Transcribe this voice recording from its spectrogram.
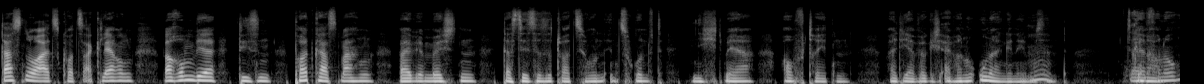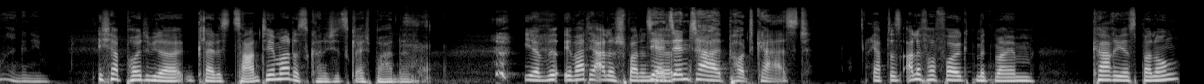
Das nur als kurze Erklärung, warum wir diesen Podcast machen, weil wir möchten, dass diese Situationen in Zukunft nicht mehr auftreten, weil die ja wirklich einfach nur unangenehm sind. Ist einfach nur unangenehm. Ich habe heute wieder ein kleines Zahnthema, das kann ich jetzt gleich behandeln. ihr, ihr wart ja alle spannende. Der Dental-Podcast. Ihr habt das alle verfolgt mit meinem Kariesballon.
